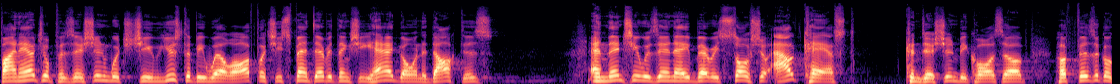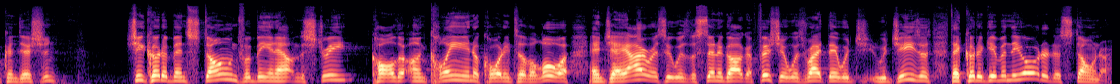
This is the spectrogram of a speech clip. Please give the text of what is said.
financial position, which she used to be well off, but she spent everything she had going to doctors. And then she was in a very social outcast condition because of her physical condition. She could have been stoned for being out in the street called her unclean according to the law. And Jairus, who was the synagogue official, was right there with, with Jesus. They could have given the order to stone her.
